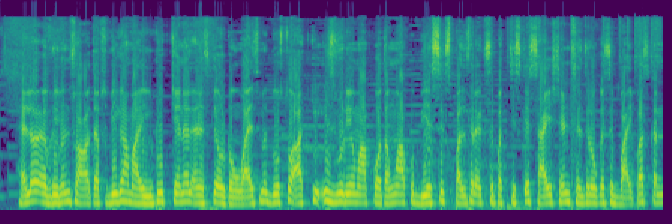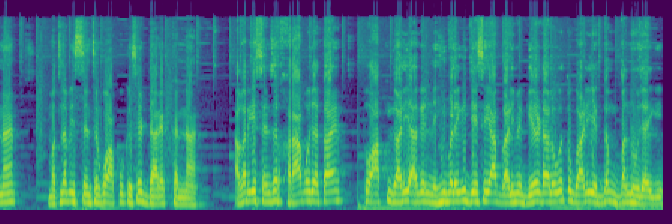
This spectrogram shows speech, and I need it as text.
हेलो एवरीवन स्वागत है आप सभी का हमारे YouTube channel N S K automobiles में। दोस्तों, आज की इस वीडियो में आपको बताऊँगा आपको बी एस सिक्स पल्सर एक सौ पच्चीस के साइड स्टैंड सेंसर को कैसे बाईपास करना है मतलब इस सेंसर को आपको कैसे डायरेक्ट करना है। अगर ये सेंसर खराब हो जाता है तो आपकी गाड़ी आगे नहीं बढ़ेगी। जैसे ही आप गाड़ी में गेयर डालोगे तो गाड़ी एकदम बंद हो जाएगी।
